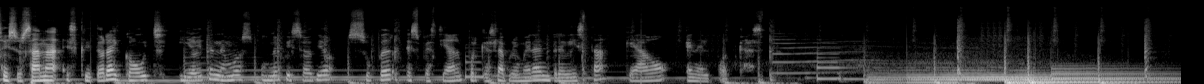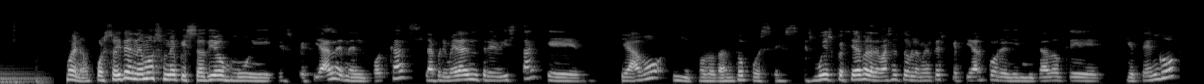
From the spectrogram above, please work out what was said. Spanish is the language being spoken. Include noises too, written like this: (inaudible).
soy Susana, escritora y coach, y hoy tenemos un episodio súper especial porque es la primera entrevista que hago en el podcast. Bueno, pues hoy tenemos un episodio muy especial en el podcast, la primera entrevista que, hago y por lo tanto pues es, muy especial, pero además es doblemente especial por el invitado que, tengo.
